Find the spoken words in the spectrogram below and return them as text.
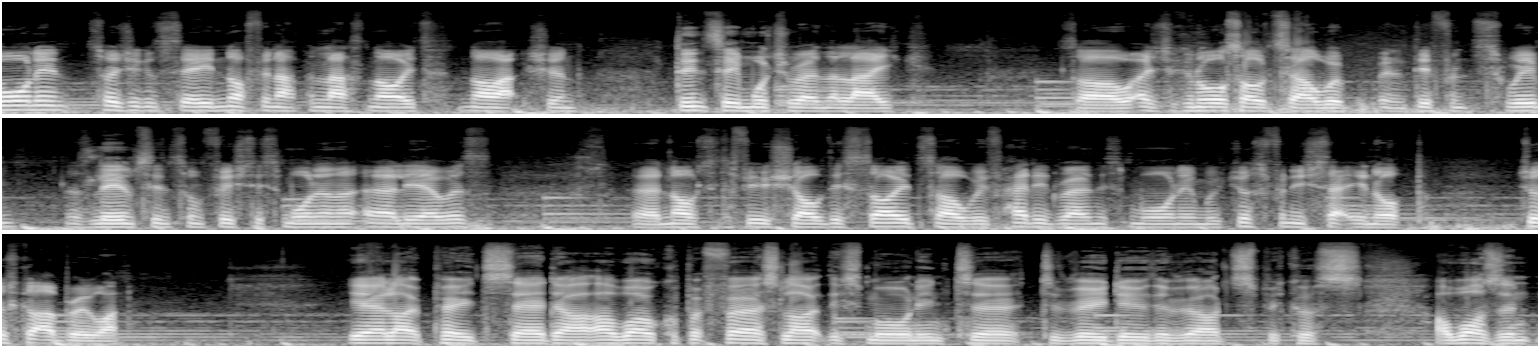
Morning, so as you can see, nothing happened last night, no action. Didn't see much around the lake. So as you can also tell, we're in a different swim. As Liam's seen some fish this morning at early hours. Uh, noticed a few show this side, so we've headed round this morning. We've just finished setting up, just got a brew on. Yeah, like Pete said, I, I woke up at first light this morning to, to redo the rods because I wasn't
